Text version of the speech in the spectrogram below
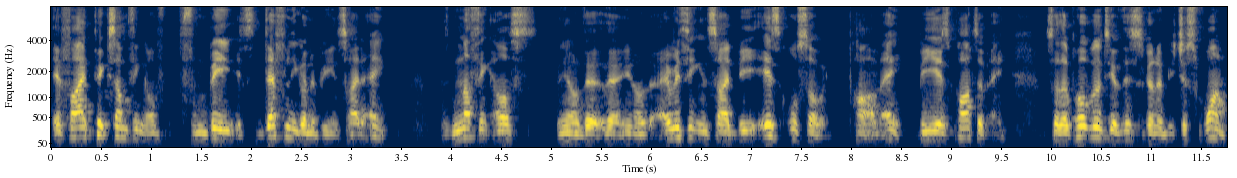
if I pick something of, from B, it's definitely going to be inside A. There's nothing else, you know, the, the, you know, everything inside B is also part of A. B is part of A. So the probability of this is going to be just one.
